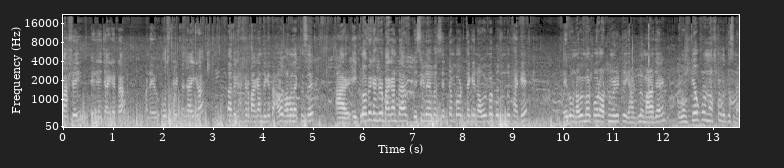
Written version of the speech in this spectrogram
পাশেই এই জায়গাটা মানে অস্থির একটা জায়গা। গোলাপি ঘাসের বাগান থেকে তো আরও ভালো লাগতেছে। আর এই গোলাপি ঘাসের বাগানটা বেসিক্যালি হলো সেপ্টেম্বর থেকে নভেম্বর পর্যন্ত থাকে এবং নভেম্বর পর অটোমেটিকলি ঘাসগুলো মারা যায় এবং কেউ কোনো নষ্ট করতেছে না।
